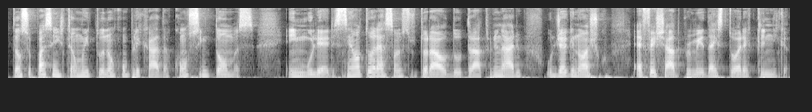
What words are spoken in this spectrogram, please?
Então, se o paciente tem uma ITU não complicada com sintomas em mulheres sem alteração estrutural do trato urinário, o diagnóstico é fechado por meio da história clínica.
